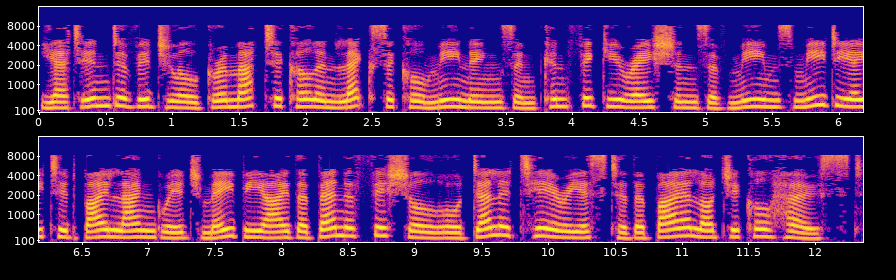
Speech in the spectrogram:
Yet individual grammatical and lexical meanings and configurations of memes mediated by language may be either beneficial or deleterious to the biological host.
